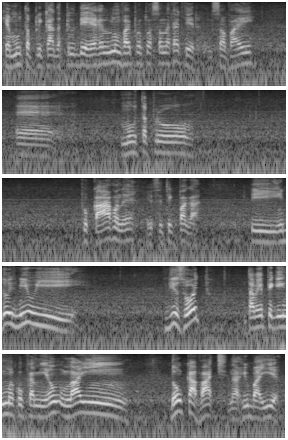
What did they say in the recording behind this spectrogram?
que é multa aplicada pelo DR, ele não vai pontuação na carteira, ele só vai é, multa pro pro carro, né? Você tem que pagar. E em 2018 também peguei uma com o caminhão lá em Dom Cavate, na Rio Bahia.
